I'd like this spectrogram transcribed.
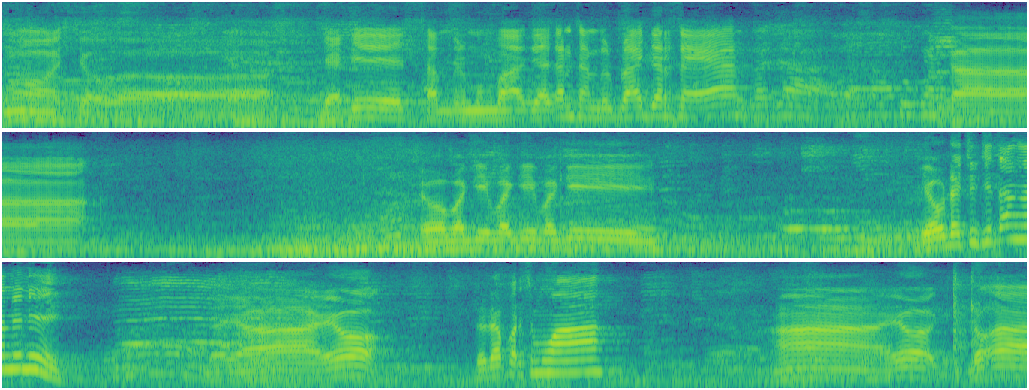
Masya Allah. Jadi sambil membahagiakan sambil belajar saya. Salah satu kartu Kak. Yo bagi bagi bagi. Ya udah cuci tangan ini. Udah ya, ayo. Udah dapat semua? Ah, ayo doa.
